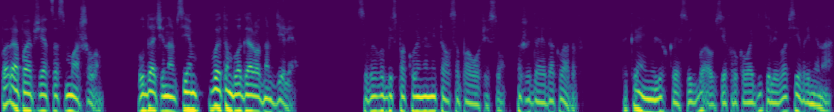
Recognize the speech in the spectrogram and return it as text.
Пора пообщаться с маршалом. Удачи нам всем в этом благородном деле. Свелло беспокойно метался по офису, ожидая докладов. Такая нелегкая судьба у всех руководителей во все времена.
